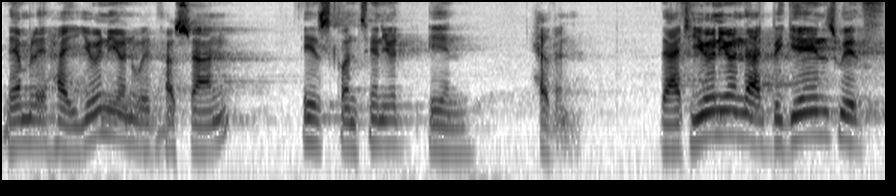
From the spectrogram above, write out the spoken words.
namely her union with her son, is continued in heaven. That union that begins with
